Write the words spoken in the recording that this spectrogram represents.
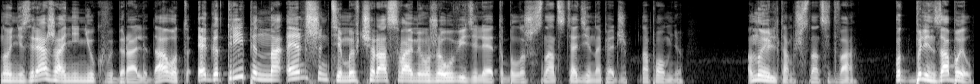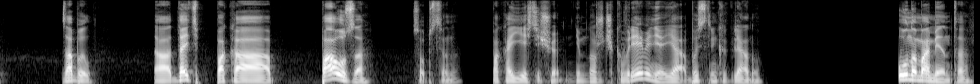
Но не зря же они нюк выбирали, да? Вот Эго Трипин на Эншенте мы вчера с вами уже увидели. Это было 16-1, опять же, напомню. Ну, или там 16-2. Вот, блин, забыл. Забыл. А, дайте пока пауза, собственно. Пока есть еще немножечко времени, я быстренько гляну. Уна момента.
